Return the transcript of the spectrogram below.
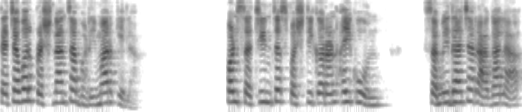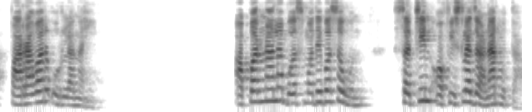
त्याच्यावर प्रश्नांचा भडीमार केला. पण सचिनचं स्पष्टीकरण ऐकून समिधाच्या रागाला पारावार उरला नाही. अपर्णाला बसमध्ये बसवून सचिन ऑफिसला जाणार होता.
